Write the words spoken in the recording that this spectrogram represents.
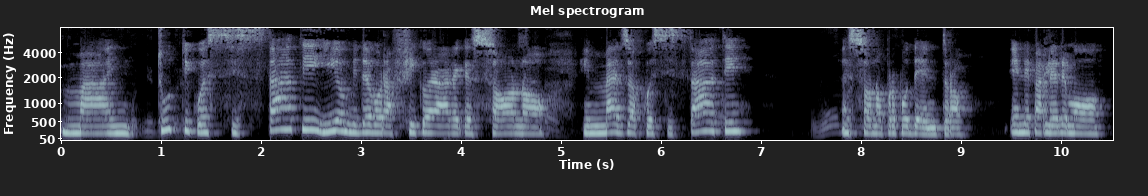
ma in tutti questi stati io mi devo raffigurare che sono in mezzo a questi stati e sono proprio dentro e ne parleremo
